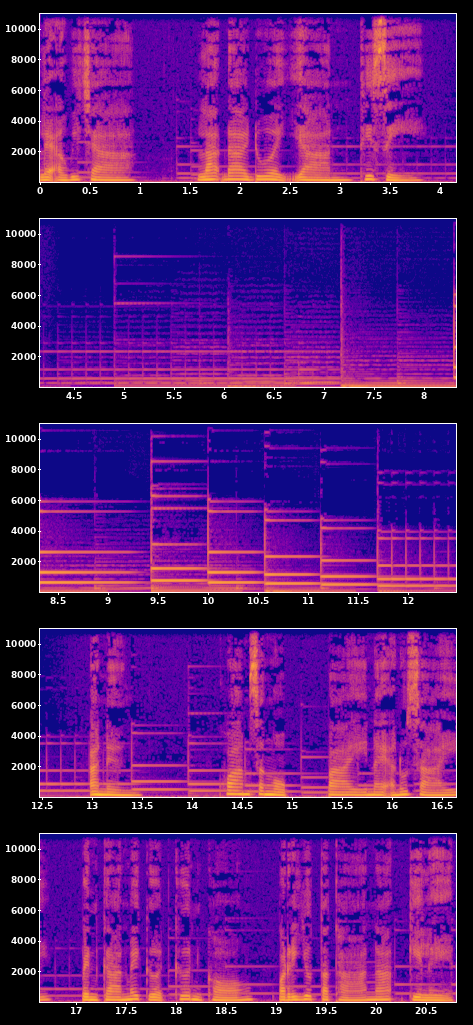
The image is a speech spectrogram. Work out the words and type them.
และอวิชชา ละได้ด้วยยานที่สี่อันหนึ่ง ความสงบไปในอนุสัย เป็นการไม่เกิดขึ้นของปริยุตฐานะกิเลส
